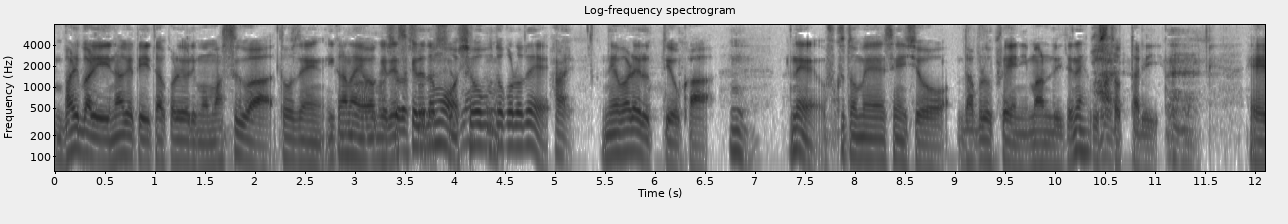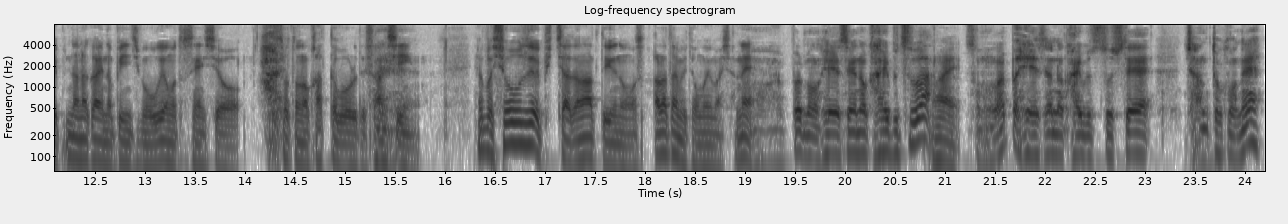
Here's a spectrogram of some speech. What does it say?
バリバリ投げていた頃よりもまっすぐは当然いかないわけですけれども、勝負どころで粘れるっていうか、ね、福留選手をダブルプレーに満塁でね、打ち取ったり、えー、7回のピンチも上本選手を、外のカットボールで三振。はいやっぱり勝負強いピッチャーだなっていうのを改めて思いましたね。やっぱりもう平成の怪物は、はい、そのやっぱ平成の怪物として、ちゃんとこうね、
